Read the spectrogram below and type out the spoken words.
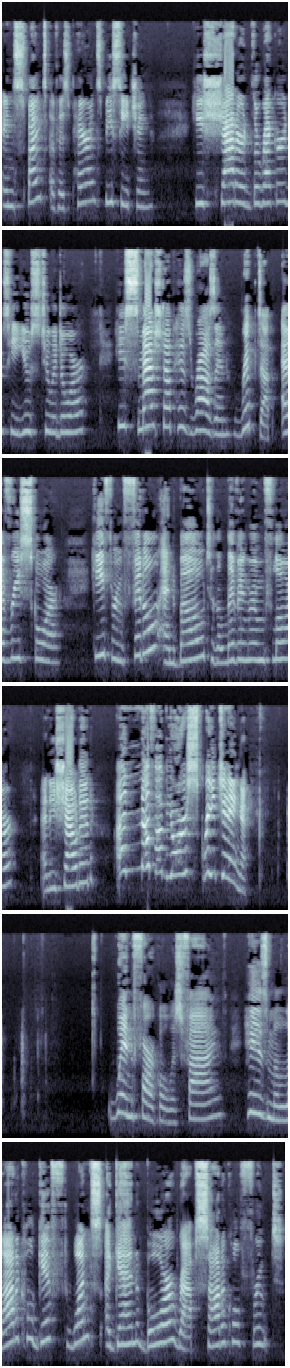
in spite of his parents' beseeching. He shattered the records he used to adore. He smashed up his rosin, ripped up every score. He threw fiddle and bow to the living room floor, and he shouted, Enough of your screeching! When Farkle was five, his melodical gift once again bore rhapsodical fruit.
